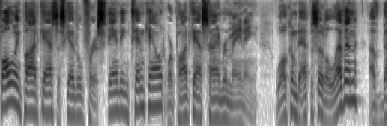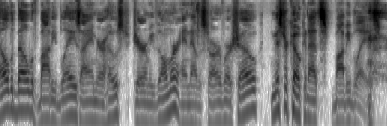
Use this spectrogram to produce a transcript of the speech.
following podcast is scheduled for a standing 10 count or podcast time remaining. Welcome to episode 11 of Bell to Bell with Bobby Blaze. I am your host, Jeremy Vilmer, and now the star of our show, Mr. Coconuts, Bobby Blaze.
